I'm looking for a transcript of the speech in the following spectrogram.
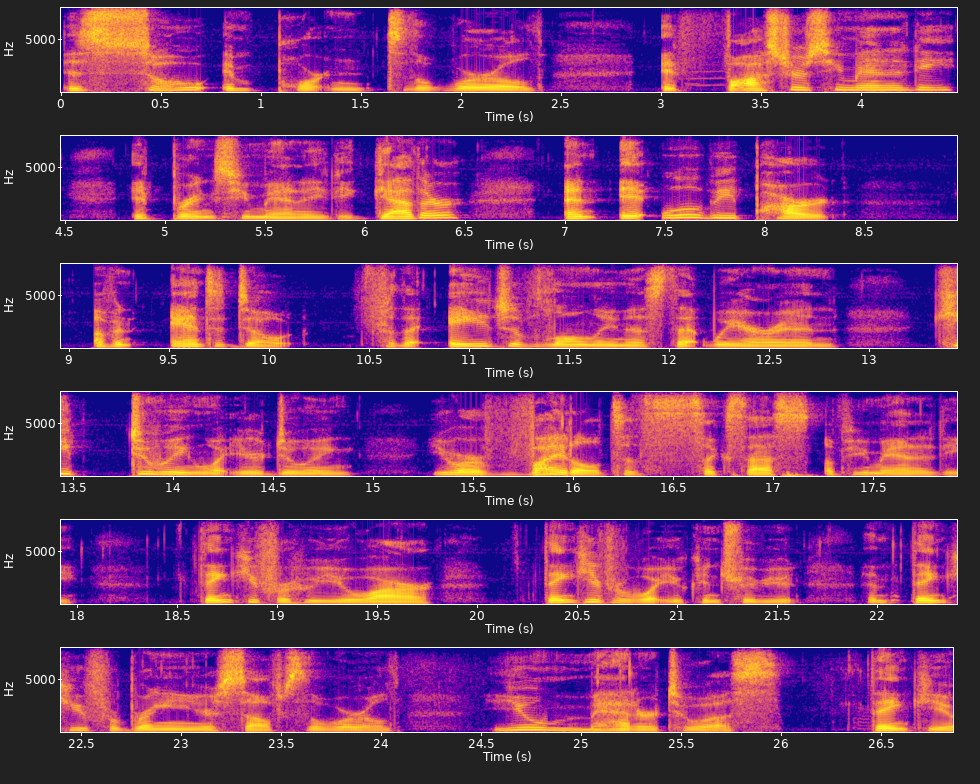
is so important to the world. It fosters humanity, it brings humanity together, and it will be part of an antidote for the age of loneliness that we are in. Keep doing what you're doing. You are vital to the success of humanity. Thank you for who you are. Thank you for what you contribute, and thank you for bringing yourself to the world. You matter to us. Thank you.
